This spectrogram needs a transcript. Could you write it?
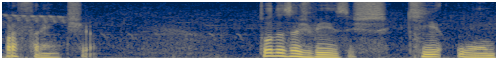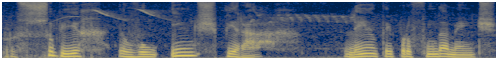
para frente. Todas as vezes que o ombro subir, eu vou inspirar lenta e profundamente,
